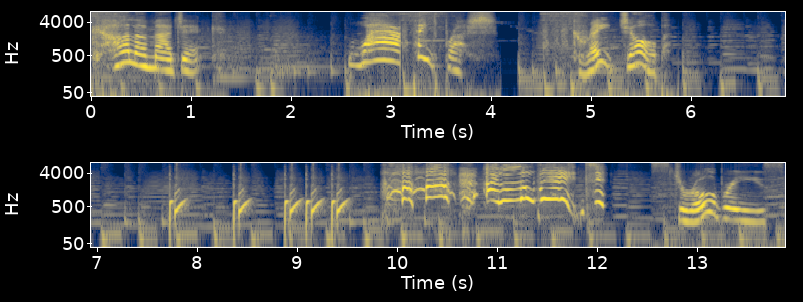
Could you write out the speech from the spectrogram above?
Colour magic! Wow! Paintbrush! Great job! I love it! Strawberries!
